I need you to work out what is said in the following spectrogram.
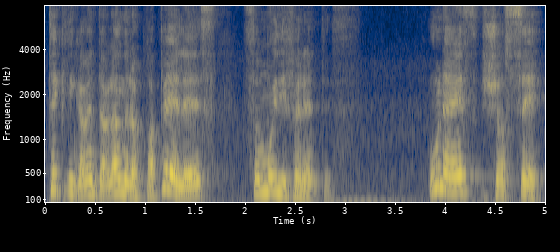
técnicamente hablando, los papeles son muy diferentes. Una es yo sé,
